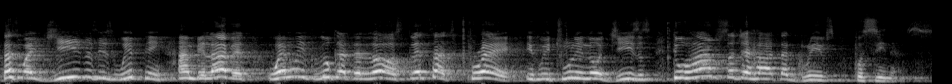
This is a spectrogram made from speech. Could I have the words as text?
That's why Jesus is weeping. And beloved, when we look at the lost, let's us pray, if we truly know Jesus, to have such a heart that grieves for sinners.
